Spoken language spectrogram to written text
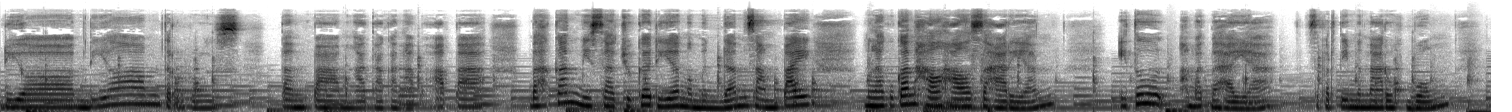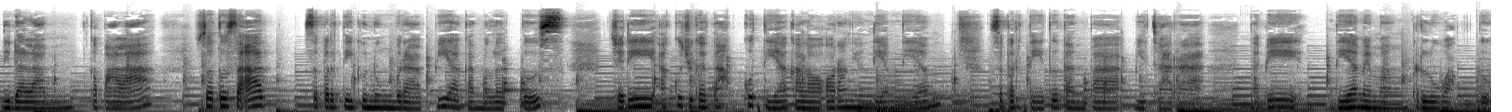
diam, diam terus tanpa mengatakan apa-apa, bahkan bisa juga dia memendam sampai melakukan hal-hal seharian itu amat bahaya, seperti menaruh bom di dalam kepala. Suatu saat, seperti gunung berapi akan meletus. Jadi, aku juga takut ya kalau orang yang diam-diam seperti itu tanpa bicara, tapi dia memang perlu waktu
